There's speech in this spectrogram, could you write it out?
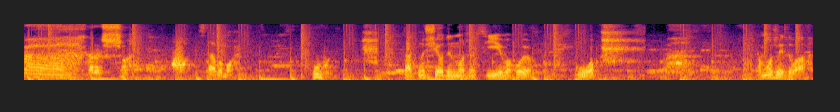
А, Хорошо. Ставимо. Ух. Так, ну ще один можна з цією вагою. Оп. А може і два.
